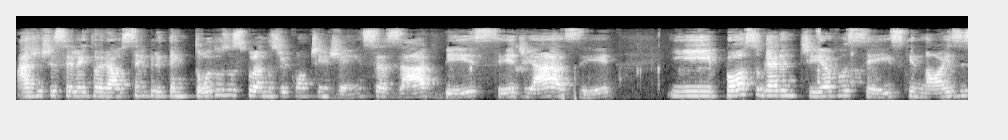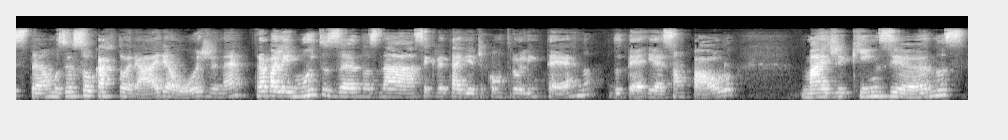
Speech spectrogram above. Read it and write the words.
A Justiça Eleitoral sempre tem todos os planos de contingências, A, B, C, de A a Z. E posso garantir a vocês que nós estamos... Eu sou cartorária hoje, né? Trabalhei muitos anos na Secretaria de Controle Interno do TRE São Paulo, mais de 15 anos.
